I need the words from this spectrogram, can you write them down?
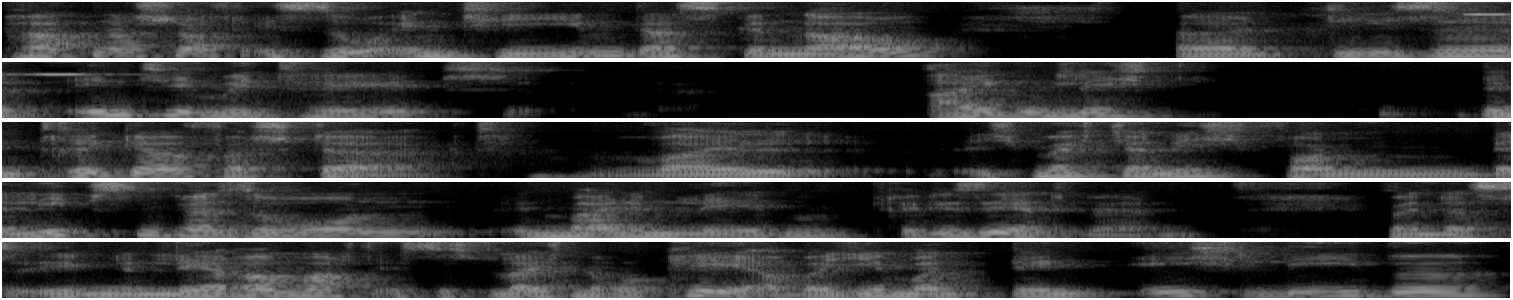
Partnerschaft ist so intim, dass genau äh, diese Intimität eigentlich den Trigger verstärkt, weil ich möchte ja nicht von der liebsten Person in meinem Leben kritisiert werden. Wenn das irgendein Lehrer macht, ist es vielleicht noch okay, aber jemand, den ich liebe,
